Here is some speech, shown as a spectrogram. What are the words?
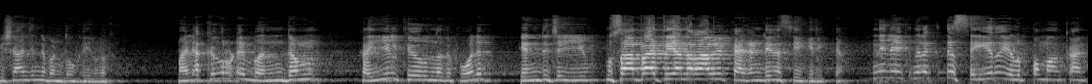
പിശാചിന്റെ ബന്ധവും കയ്യിലൂടെ കയറും. മലക്കുകളുടെ ബന്ധം കയ്യിൽ കയറുന്നത് പോലെ എന്ത് ചെയ്യും? മുസാഫാത്ത് ചെയ്യാൻ പറഞ്ഞാൽ കരണ്ടിനെ സ്വീകരിക്കാം. എന്നിലേക്ക് നിനക്ക് സെയറ് എളുപ്പമാക്കാൻ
